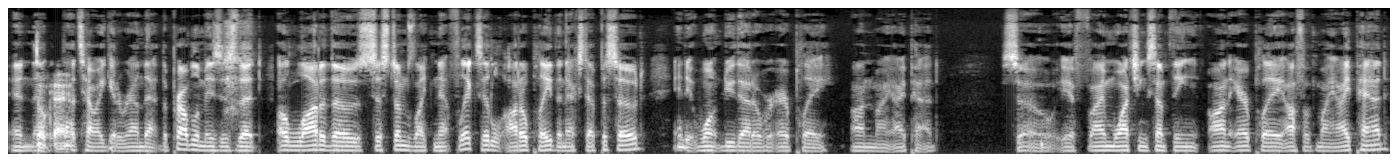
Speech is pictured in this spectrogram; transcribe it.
And that, Okay. that's how I get around that. The problem is, is that a lot of those systems like Netflix, it'll autoplay the next episode and it won't do that over AirPlay on my iPad. So if I'm watching something on AirPlay off of my iPad,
